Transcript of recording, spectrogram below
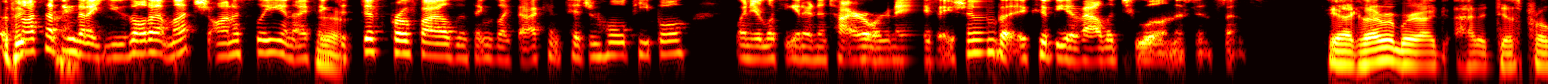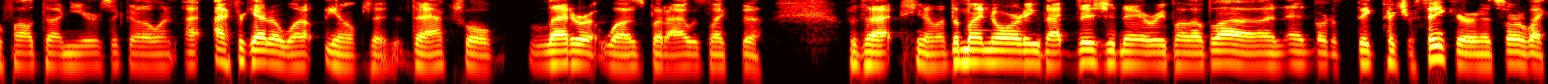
it's think, not something that I use all that much, honestly. And I think yeah. the disc profiles and things like that can pigeonhole people when you're looking at an entire organization, but it could be a valid tool in this instance. Yeah, because I remember I had a disc profile done years ago, and I, I forget what you know the, the actual letter it was, but I was like the that you know the minority, that visionary, blah blah blah, and, and sort of big picture thinker. And it's sort of like,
